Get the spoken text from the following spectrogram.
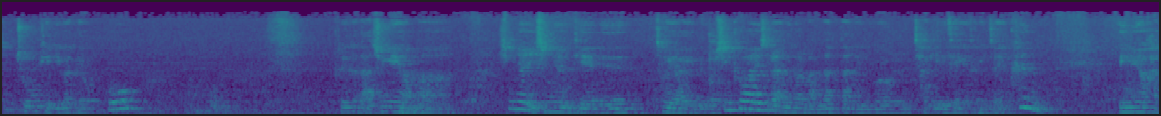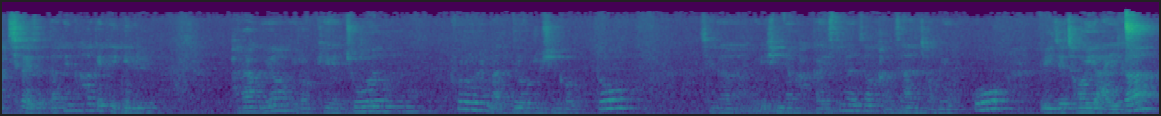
참 좋은 계기가 되었고 어, 그래서 나중에 아마 10년, 20년 뒤에는 저희 아이들도 싱크와이즈라는 걸 만났다는 걸 자기 인생에서 굉장히 큰 의미와 가치가 있었다고 생각하게 되기를 바라고요. 이렇게 좋은 프로를 만들어 주신 것도 제가 20년 가까이 쓰면서 감사한 점이었고 또 이제 저희 아이가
